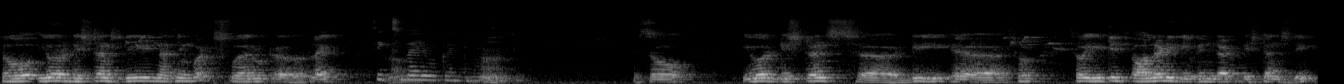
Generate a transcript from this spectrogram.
So your distance d is nothing but square root uh, like 6 by root 29 Hmm. so your distance uh, d uh, so so it is already given that distance d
